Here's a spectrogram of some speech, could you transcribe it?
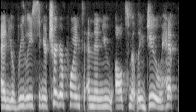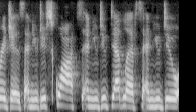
and you're releasing your trigger points and then you ultimately do hip bridges and you do squats and you do deadlifts and you do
